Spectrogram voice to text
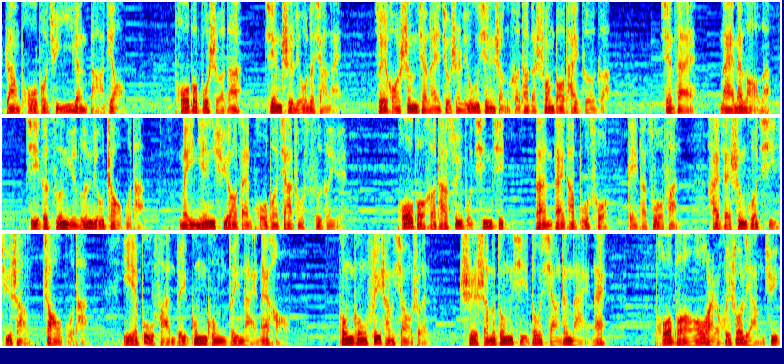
让婆婆去医院打掉。婆婆不舍得，坚持留了下来。最后生下来就是刘先生和他的双胞胎哥哥。现在奶奶老了，几个子女轮流照顾她，每年需要在婆婆家住四个月。婆婆和她虽不亲近，但待她不错，给她做饭，还在生活起居上照顾她，也不反对公公对奶奶好。公公非常孝顺，吃什么东西都想着奶奶。婆婆偶尔会说两句，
